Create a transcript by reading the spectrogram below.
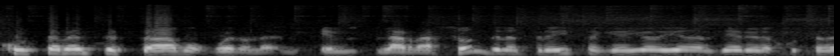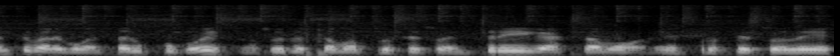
justamente estábamos, bueno, la, razón de la entrevista que yo di en el diario era justamente para comentar un poco eso. Nosotros estamos en proceso de entrega, estamos en proceso de,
